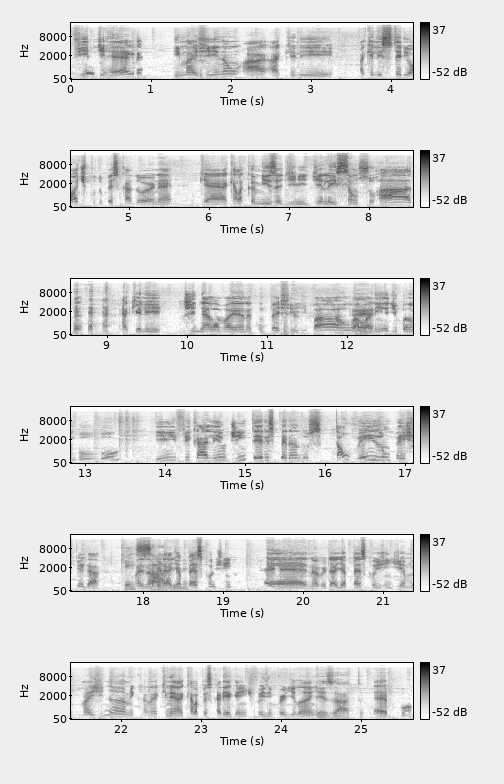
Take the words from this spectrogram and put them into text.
via de regra, imaginam a- aquele, aquele estereótipo do pescador, né? Que é aquela camisa de, de eleição surrada, aquele chinela havaiana com pé cheio de barro, a É. varinha de bambu e ficar ali o dia inteiro esperando talvez um peixe pegar. Quem Mas sabe, na verdade né? a pesca hoje é, na verdade a pesca hoje em dia é muito mais dinâmica, né? Que nem aquela pescaria que a gente fez em Perdilândia. Exato. É, pô,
